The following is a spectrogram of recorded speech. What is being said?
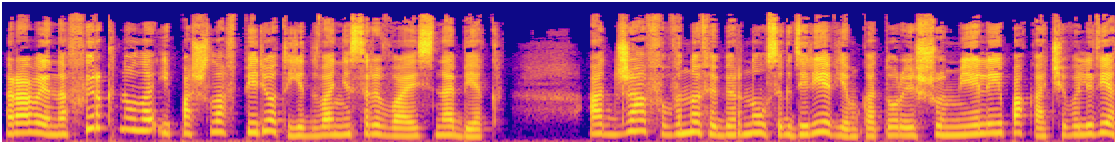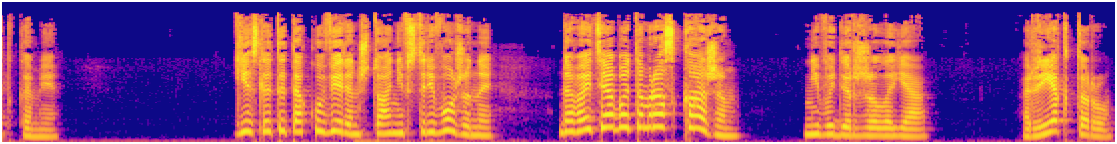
Равена фыркнула и пошла вперед, едва не срываясь на бег. А Джав вновь обернулся к деревьям, которые шумели и покачивали ветками. «Если ты так уверен, что они встревожены, давайте об этом расскажем», — не выдержала я. «Ректору?»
